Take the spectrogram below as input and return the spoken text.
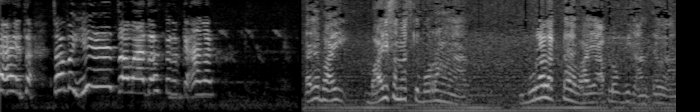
राखेछ छबा ये चबा जस्तो आँगन अरे भाई भाई समझ के बोल रहा हूँ यार। बुरा लगता है भाई आप लोग भी जानते हो यार।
